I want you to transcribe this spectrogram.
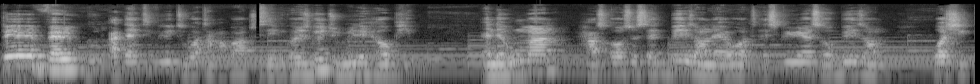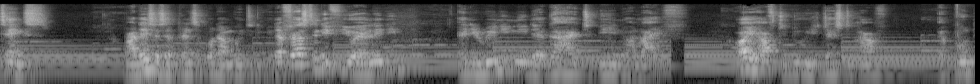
pay very good attentively to what I'm about to say because it's going to really help you. And the woman has also said based on her what experience or based on what she thinks. But this is a principle that I'm going to give you. The first thing, if you're a lady and you really need a guy to be in your life, all you have to do is just to have a good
